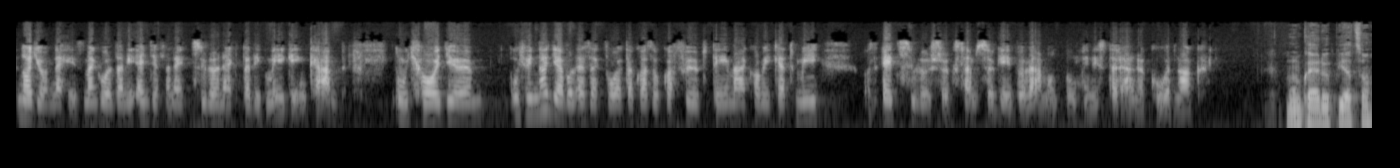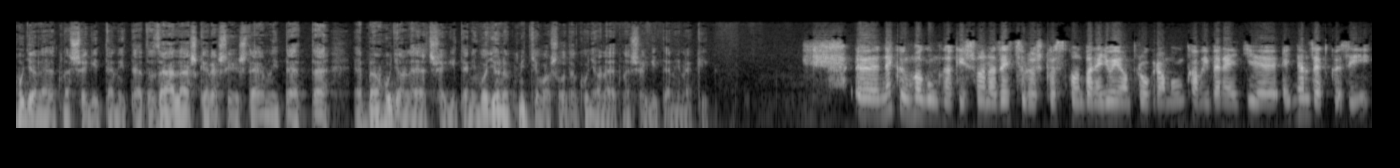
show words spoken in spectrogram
nagyon nehéz megoldani, egyetlen egy szülőnek pedig még inkább. Úgyhogy, úgyhogy nagyjából ezek voltak azok a főbb témák, amiket mi az egyszülősök szemszögéből elmondtunk miniszterelnök úrnak. Munkaerőpiacon hogyan lehetne segíteni? Tehát az álláskeresést említette, ebben hogyan lehet segíteni? Vagy önök mit javasoltak, hogyan lehetne segíteni nekik? Nekünk magunknak is van az Egyszülős Központban egy olyan programunk, amiben egy, egy nemzetközi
